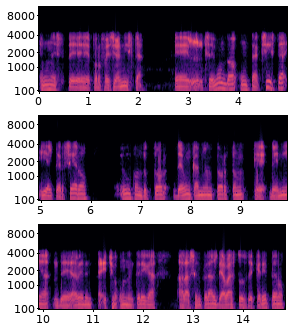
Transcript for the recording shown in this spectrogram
un este, profesionista. El segundo, un taxista. Y el tercero, un conductor de un camión Torton que venía de haber hecho una entrega a la central de abastos de Querétaro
